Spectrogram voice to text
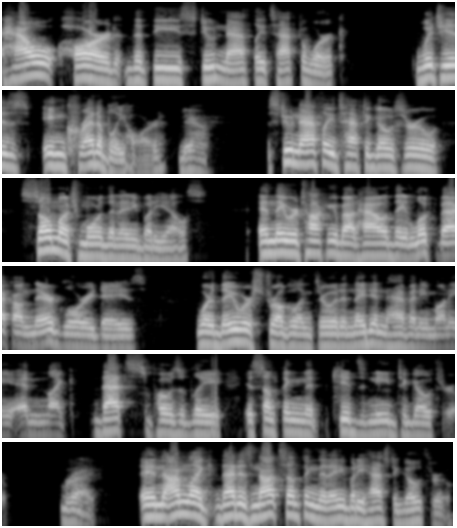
how hard that these student athletes have to work, which is incredibly hard yeah. student athletes have to go through so much more than anybody else. And they were talking about how they looked back on their glory days where they were struggling through it and they didn't have any money. And like that supposedly is something that kids need to go through. Right. And I'm like, that is not something that anybody has to go through.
